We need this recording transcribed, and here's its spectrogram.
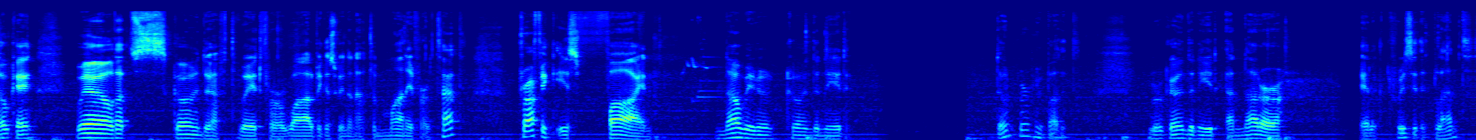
Okay, well that's going to have to wait for a while because we don't have the money for that. Traffic is fine. Now we're going to need... Don't worry about it. We're going to need another electricity plant.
